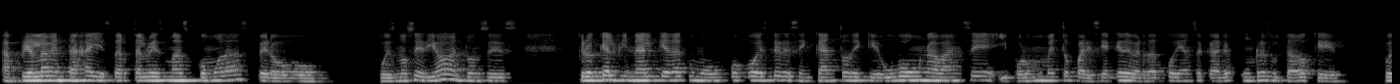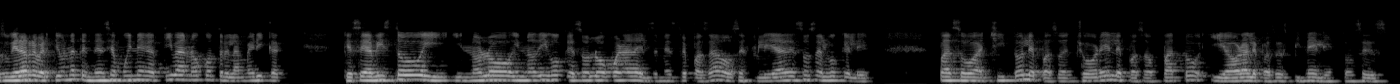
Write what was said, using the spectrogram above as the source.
ampliar la ventaja y estar tal vez más cómodas, pero pues no se dio, entonces creo que al final queda como un poco este desencanto de que hubo un avance y por un momento parecía que de verdad podían sacar un resultado que pues hubiera revertido una tendencia muy negativa, ¿no? Contra el América que se ha visto y, y no lo, y no digo que solo fuera del semestre pasado, o sea, en realidad eso es algo que le pasó a Chito, le pasó a Chore, le pasó a Pato y ahora le pasó a Spinelli. Entonces,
